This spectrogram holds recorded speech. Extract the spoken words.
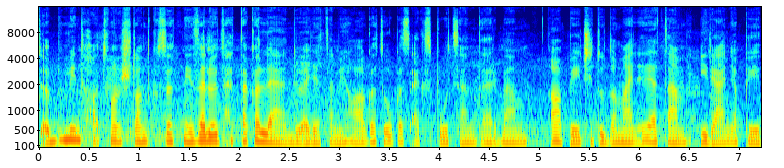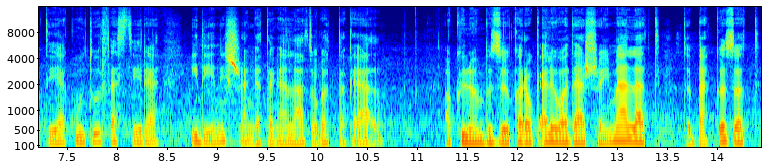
Több mint 60 stand között nézelődhettek a leendő egyetemi hallgatók az Expo Centerben. A Pécsi Tudományegyetem iránya PTE kultúrfesztére idén is rengetegen látogattak el. A különböző karok előadásai mellett többek között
